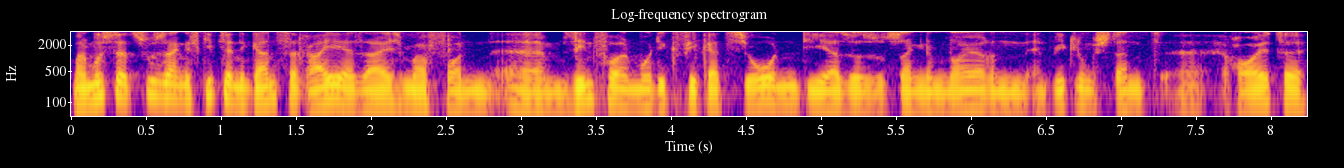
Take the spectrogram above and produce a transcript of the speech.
Man muss dazu sagen, es gibt ja eine ganze Reihe, sage ich mal, von ähm, sinnvollen Modifikationen, die also sozusagen einem neueren Entwicklungsstand äh, heute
